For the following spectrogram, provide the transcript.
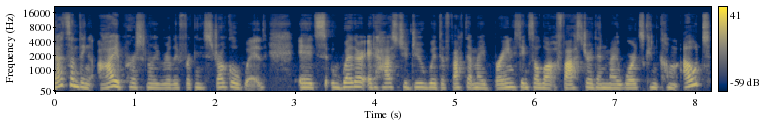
that's something I personally really freaking struggle with. It's whether it has to do with the fact that my brain thinks a lot faster than my words can come out,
